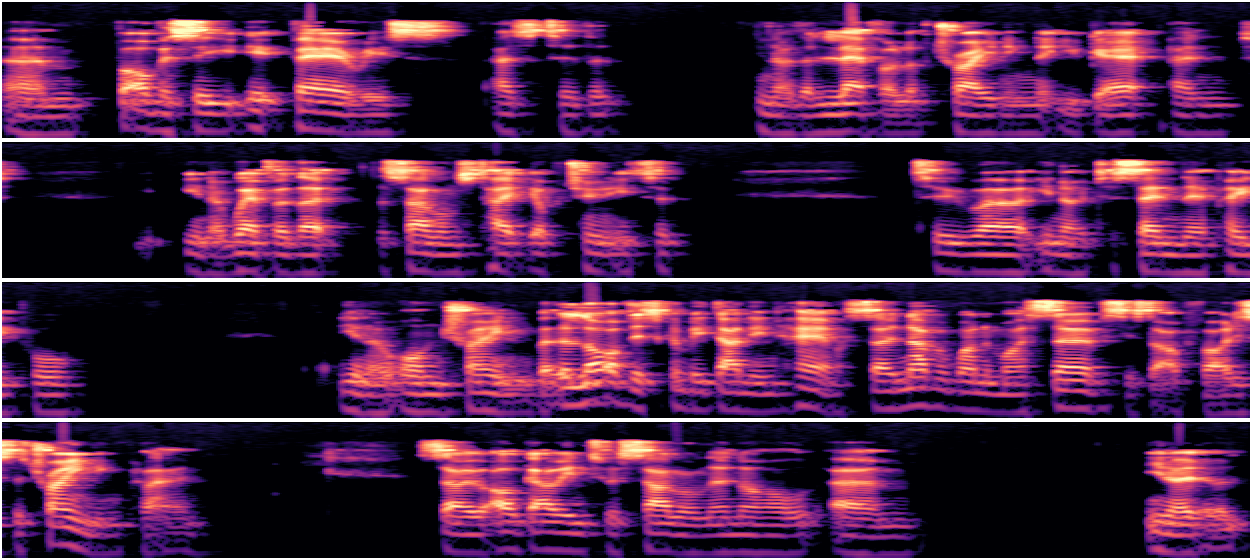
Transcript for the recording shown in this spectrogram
um, but obviously it varies as to the you know the level of training that you get and you know whether the, the salons take the opportunity to to uh, you know to send their people you know on training but a lot of this can be done in house so another one of my services that i provide is the training plan so i'll go into a salon and i'll um, you know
